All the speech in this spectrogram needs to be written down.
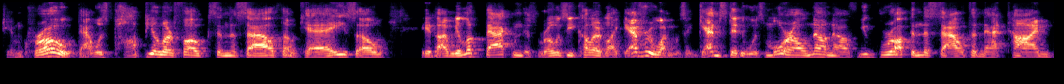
Jim Crow, that was popular, folks in the South. Okay. So if I, we look back in this rosy colored, like everyone was against it, it was moral. No, no. If you grew up in the South in that time,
